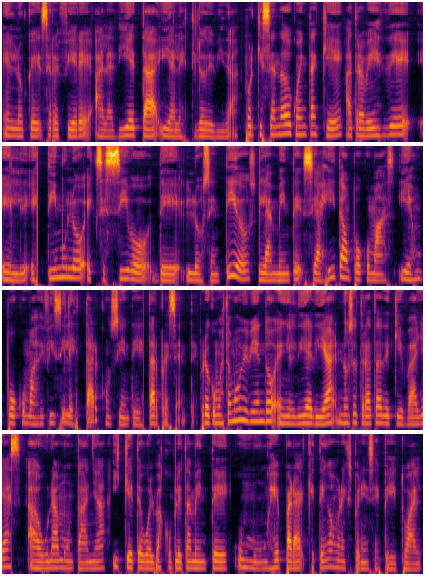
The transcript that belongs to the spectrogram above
en lo que se refiere a la dieta y al estilo de vida, porque se han dado cuenta que a través de el estímulo excesivo de los sentidos, la mente se agita un poco más y es un poco más difícil estar consciente y estar presente. Pero como estamos viviendo en el día a día, no se trata de que vayas a una montaña y que te vuelvas completamente un monje para que tengas una experiencia espiritual,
